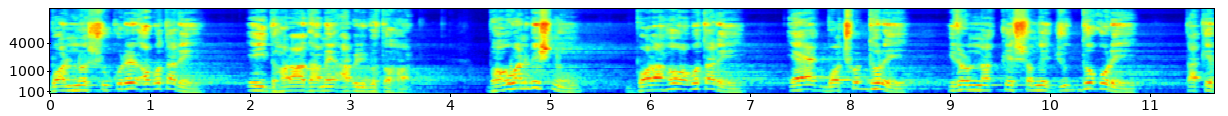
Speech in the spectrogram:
বন্য শুকুরের অবতারে এই ধরাধামে আবির্ভূত হন। ভগবান বিষ্ণু বরাহ অবতারে এক বছর ধরে হিরণ্যাক্ষের সঙ্গে যুদ্ধ করে তাকে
